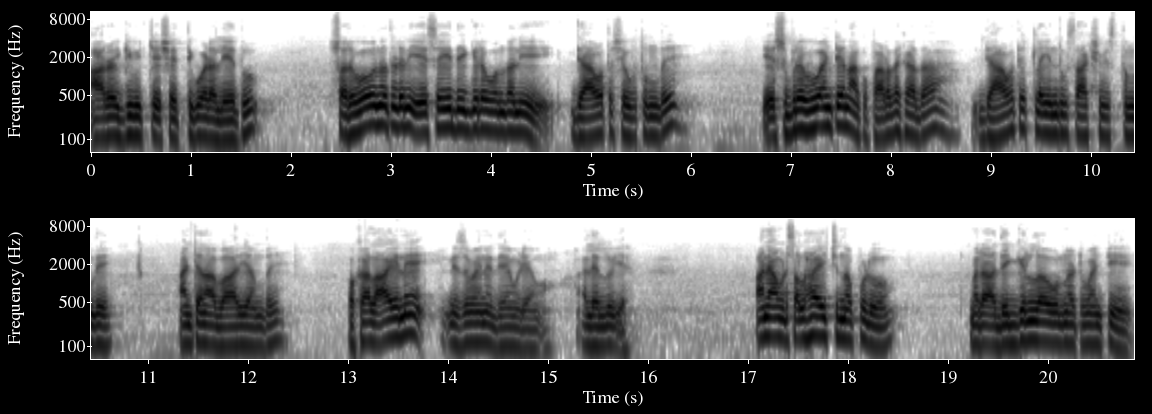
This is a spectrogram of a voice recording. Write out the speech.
ఆరోగ్యం ఇచ్చే శక్తి కూడా లేదు. సర్వోన్నతుడని ఏసఐ దగ్గర ఉందని దేవత చెబుతుంది. యేసుప్రభు అంటే నాకు పడదు కదా? దేవత ఇట్లా ఎందుకు సాక్ష్యం ఇస్తుంది? అంటే నా భార్య అంది. ఒకవేళ ఆయనే నిజమైన దేవుడేమో. అల్లెల్లుయ్య అని ఆవిడ సలహా ఇచ్చినప్పుడు మరి ఆ దగ్గరలో ఉన్నటువంటి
